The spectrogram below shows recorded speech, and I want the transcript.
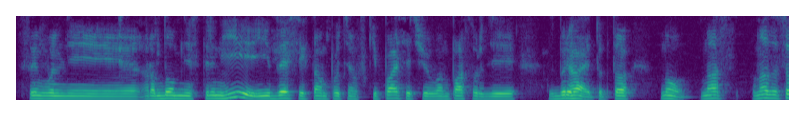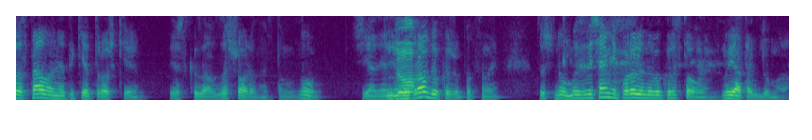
символьні рандомні стрінги, і десь їх там потім в кіпасі чи в OnePassword зберігають. Тобто, ну, у нас у нас до цього ставлення таке трошки, я ж сказав, зашорене. Там, ну, Я я ну, не правду кажу, пацани. Тож, ну, ми звичайні паролі не використовуємо. Ну, я так думаю.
